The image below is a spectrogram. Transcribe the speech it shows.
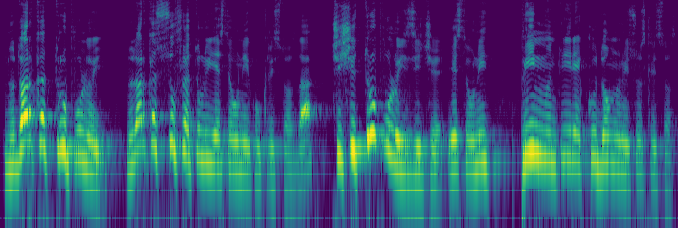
Nu doar că trupul lui, nu doar că sufletul lui este unit cu Hristos, da? Ci și trupul lui, zice, este unit prin mântuire cu Domnul Isus Hristos.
